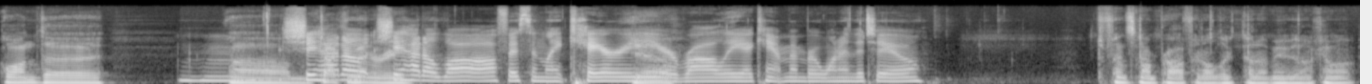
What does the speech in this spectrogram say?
on the. Um, she had a she had a law office in like Cary Yeah. or Raleigh. I can't remember one of the two. defense nonprofit. I'll look that up. Maybe that'll come up.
